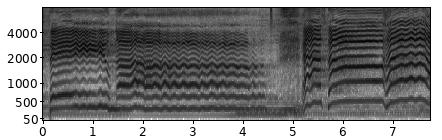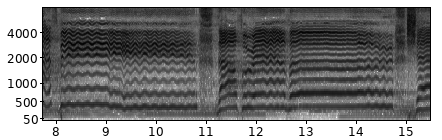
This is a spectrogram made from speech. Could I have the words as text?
fail not. As thou hast been, thou forever shall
